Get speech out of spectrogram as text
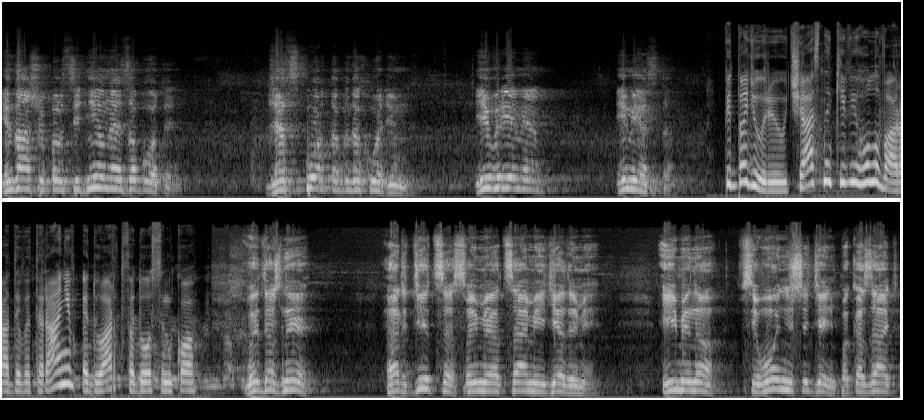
и наши повседневные заботы, для спорта мы находим и время, и место. Підбадьорює учасників і голова ради ветеранів Едуард Федосенко. Вы должны гордиться своими отцами и дедами. Именно в сегодняшний день показать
